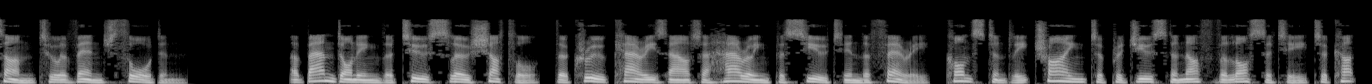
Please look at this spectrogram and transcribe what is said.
sun to avenge Thordan. Abandoning the too-slow shuttle, the crew carries out a harrowing pursuit in the ferry, constantly trying to produce enough velocity to cut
